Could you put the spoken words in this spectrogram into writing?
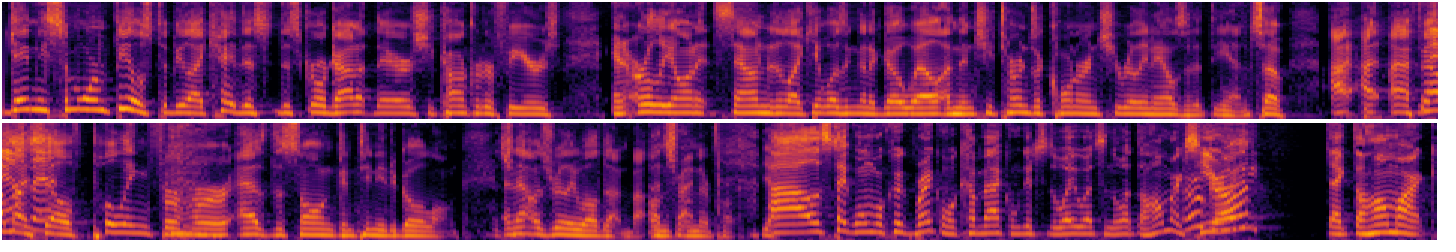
gave me some warm feels to be like, hey, this this girl got it there. She conquered her fears, and early on, it sounded like it wasn't going to go well, and then she turns a corner and she really nails it at the end. So I I, I found Nailed it. myself pulling for her as the song continued to go along, and that was really well done by, on, That's right. on their part. Yeah. Uh, let's take one more quick break, and we'll come back and we'll get to the way, what's, and the what, the hallmarks here Okay. on Deck the Hallmark.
